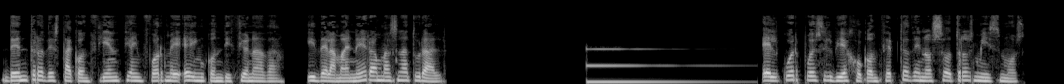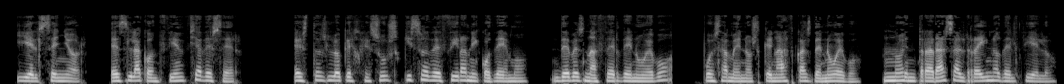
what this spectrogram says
dentro de esta conciencia informe e incondicionada, y de la manera más natural. El cuerpo es el viejo concepto de nosotros mismos, y el Señor, es la conciencia de ser. Esto es lo que Jesús quiso decir a Nicodemo, debes nacer de nuevo, pues a menos que nazcas de nuevo, no entrarás al reino del cielo.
